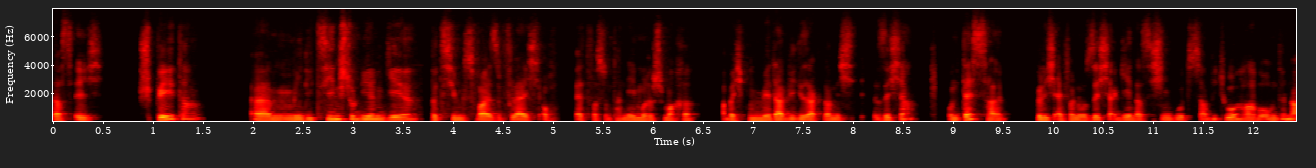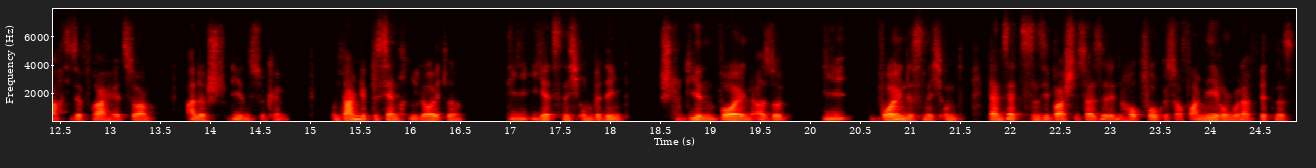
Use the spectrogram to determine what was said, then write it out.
dass ich später ähm, Medizin studieren gehe, beziehungsweise vielleicht auch etwas unternehmerisch mache, aber ich bin mir da, wie gesagt, noch nicht sicher. Und deshalb will ich einfach nur sicher gehen, dass ich 'n gutes Abitur habe, um danach diese Freiheit zu haben, alles studieren zu können. Und dann gibt es ja noch die Leute, die jetzt nicht unbedingt studieren wollen. Also, die wollen das nicht und dann setzen sie beispielsweise den Hauptfokus auf Ernährung oder Fitness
